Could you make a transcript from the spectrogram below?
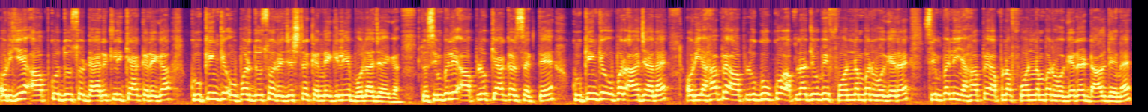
और ये आपको दोस्तों डायरेक्टली क्या करेगा? कुकिंग के ऊपर दोस्तों रजिस्टर करने के लिए बोला जाएगा। तो सिंपली आप लोग क्या कर सकते हैं? कुकिंग के ऊपर आ जाना है और यहाँ पे आप लोगों को अपना जो भी फ़ोन नंबर वगैरह है सिंपली यहाँ पे अपना फ़ोन नंबर वगैरह डाल देना है।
